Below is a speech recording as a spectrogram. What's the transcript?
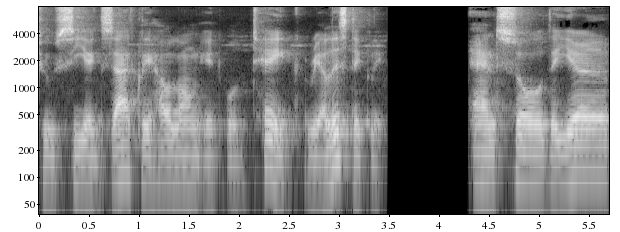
to see exactly how long it will take realistically. And so the year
